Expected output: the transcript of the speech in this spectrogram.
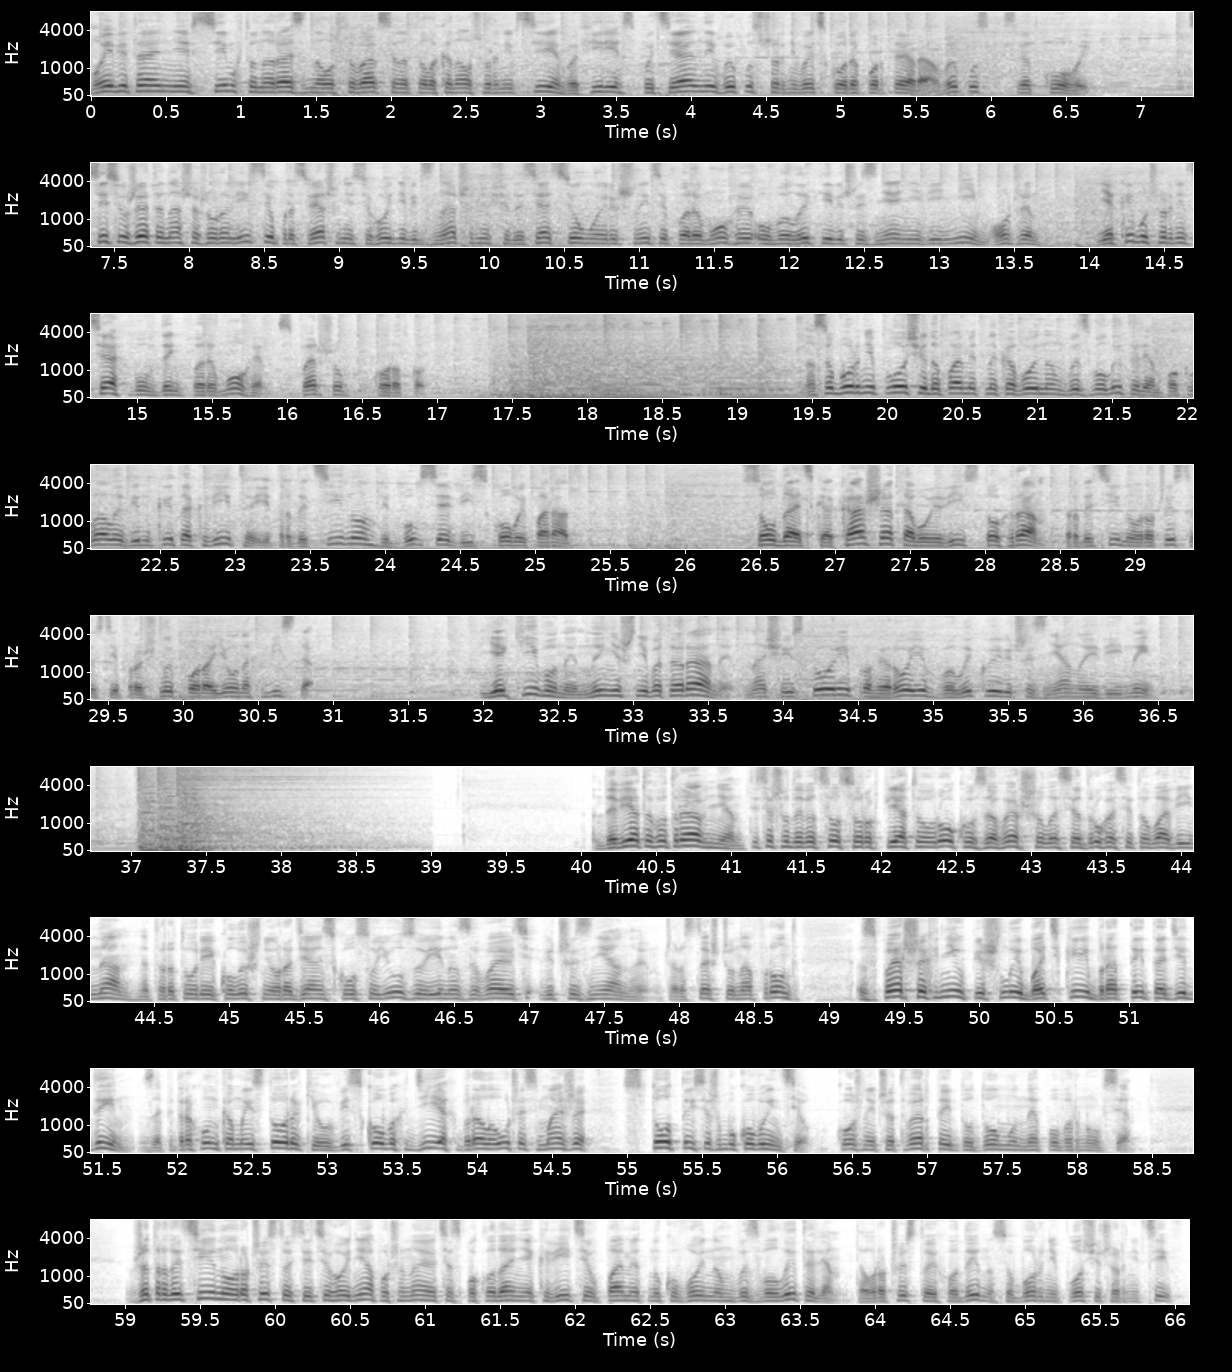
Мої вітання всім, хто наразі налаштувався на телеканал Чорнівці. В ефірі спеціальний випуск Чернівецького репортера. Випуск святковий. Всі сюжети наших журналістів присвячені сьогодні відзначенню 67-ї річниці перемоги у Великій вітчизняній війні. Отже, яким у Чернівцях був день перемоги? Спершу коротко. На соборній площі до пам'ятника воїнам-визволителям поклали вінки та квіти, і традиційно відбувся військовий парад. Солдатська каша та бойові 100 грам. Традиційно урочистості пройшли по районах міста. Які вони нинішні ветерани? Наші історії про героїв Великої вітчизняної війни. 9 травня 1945 року завершилася Друга світова війна на території колишнього радянського союзу. Її називають вітчизняною через те, що на фронт з перших днів пішли батьки, брати та діди. За підрахунками істориків, у військових діях брало участь майже 100 тисяч буковинців. Кожний четвертий додому не повернувся. Вже традиційно урочистості цього дня починаються з покладання квітів пам'ятнику воїнам-визволителям та урочистої ходи на соборній площі Чернівців.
